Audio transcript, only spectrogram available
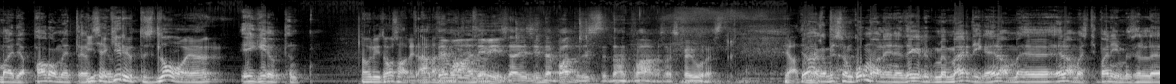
ma ei tea, baromeeter. ise kirjutasid loo ja. ei kirjutanud. olid osaline. tema nimi sai sinna pandud lihtsalt, et noh, et vanamees oleks ka juurest jaa, aga mis on kummaline, tegelikult me Märdiga enam, enamasti panime selle,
